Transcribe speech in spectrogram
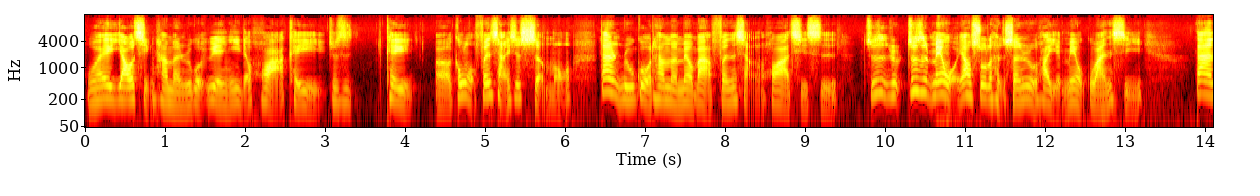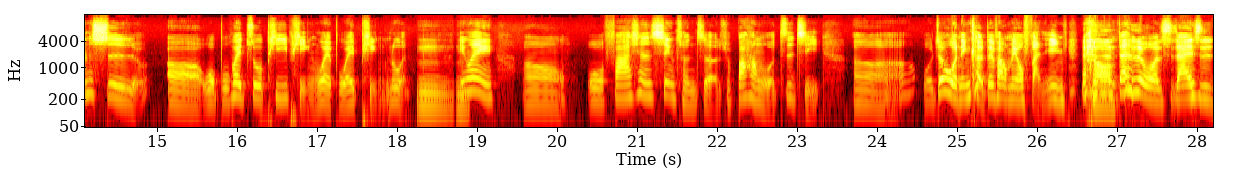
我会邀请他们，如果愿意的话，可以就是可以。呃，跟我分享一些什么？但如果他们没有办法分享的话，其实就是就是没有我要说的很深入的话也没有关系。但是呃，我不会做批评，我也不会评论。嗯，因为呃，我发现幸存者就包含我自己，呃，我就我宁可对方没有反应，但是但是我实在是。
